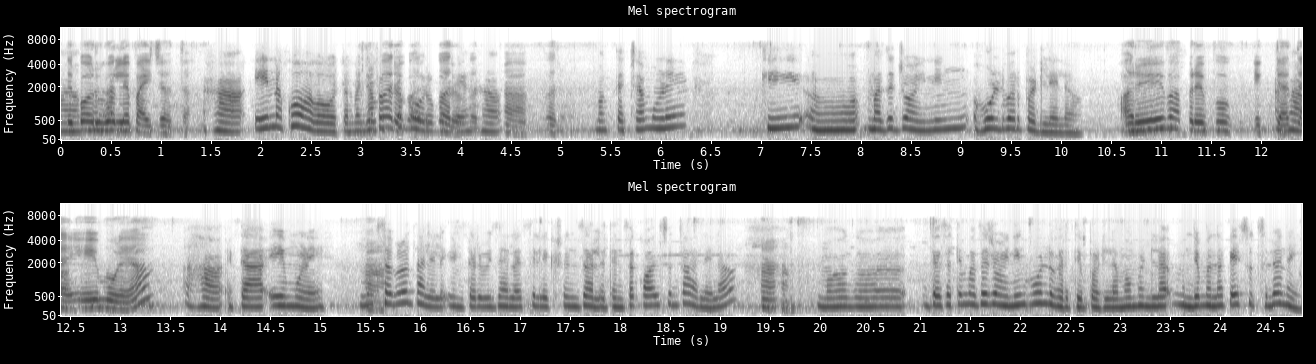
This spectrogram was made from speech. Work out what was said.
ते हा बोरगोले पाहिजे होतं. हा ए नको हवं होतं म्हणजे हा फक्त बरोबर बोरगुले बरोबर. हा. बरोबर. मग त्याच्यामुळे कि अ माझं जॉईनिंग होल्ड वर पडलेलं. अरे बापरे बघ एकट्या हा. त्या ए मुळे हा? हा त्या ए मुळे. हा. मग सगळं झालेलं इंटरव्ह्यू झाला सिलेक्शन झालं त्यांचा कॉल सुद्धा आलेला. हा हा. मग त्यासाठी माझं जॉईनिंग होल्ड वरती पडलं. मग म्हटलं म्हणजे मला काही सुचलं नाही.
